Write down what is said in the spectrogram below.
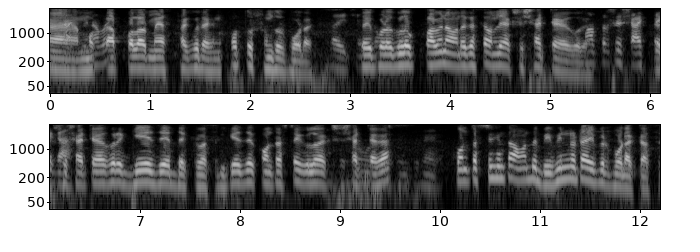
হ্যাঁ কাপ কলার ম্যাচ থাকবে দেখেন। কত সুন্দর প্রোডাক্ট এই তো এই প্রোডাক্টগুলো পাবেন আমাদের কাছে অনলি একশো ষাট টাকা করে। মাত্র সে 60 টাকা। একশো ষাট টাকা করে গেজের দেখতে পাচ্ছেন। গেজের কন্ট্রাস্ট এগুলো একশো ষাট টাকা। কিন্তু, হ্যাঁ। কন্ট্রাস্টে কিন্তু আমাদের বিভিন্ন টাইপের প্রোডাক্ট আছে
